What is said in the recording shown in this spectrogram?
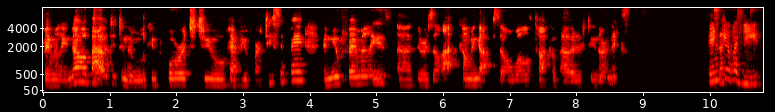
family know about it, and I'm looking forward to have you participate. And new families, uh, there's a lot coming up, so we'll talk about it in our next. Thank section. you, Hagit.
